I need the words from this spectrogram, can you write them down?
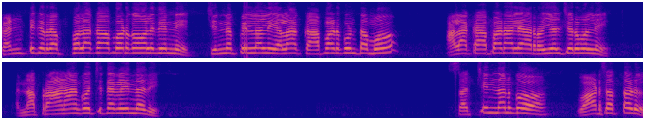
కంటికి రెప్పలా కాపాడుకోవాలి దీన్ని. చిన్న పిల్లల్ని ఎలా కాపాడుకుంటామో అలా కాపాడాలి ఆ రొయ్యల చెరువుల్ని. నా ప్రాణానికి వచ్చి తగిలింది అది సచ్చిందనుకో వాడు సత్తాడు.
